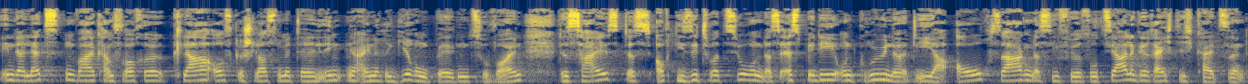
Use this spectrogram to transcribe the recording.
in der letzten Wahlkampfwoche klar ausgeschlossen, mit der Linken eine Regierung bilden zu wollen. Das heißt, dass auch die Situation, dass SPD und Grüne, die ja auch sagen, dass sie für soziale Gerechtigkeit sind,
